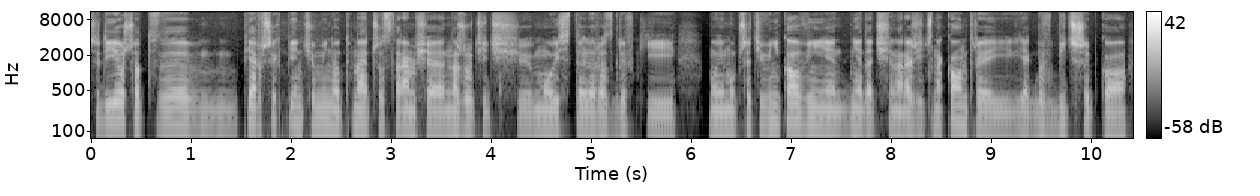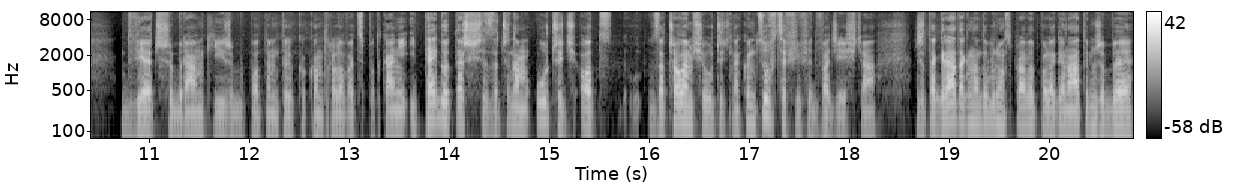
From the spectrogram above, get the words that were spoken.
Czyli już od y, pierwszych pięciu minut meczu staram się narzucić mój styl rozgrywki mojemu przeciwnikowi, nie, nie dać się narazić na kontry i jakby wbić szybko dwie, trzy bramki, żeby potem tylko kontrolować spotkanie. I tego też się zaczynam uczyć od, zacząłem się uczyć na końcówce FIFA 20, że ta gra tak na dobrą sprawę polega na tym, żeby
